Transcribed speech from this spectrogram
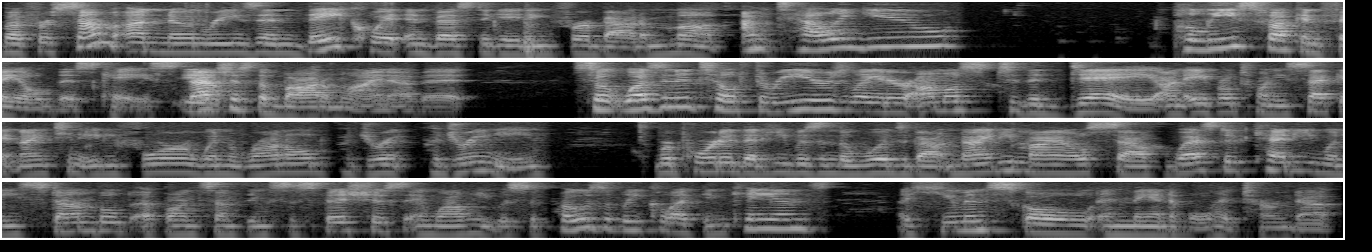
but for some unknown reason, they quit investigating for about a month. I'm telling you, police fucking failed this case. That's yep. just the bottom line of it. So it wasn't until three years later, almost to the day, on April 22nd, 1984, when Ronald Padrini reported that he was in the woods about 90 miles southwest of Keddie when he stumbled upon something suspicious, and while he was supposedly collecting cans, a human skull and mandible had turned up.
